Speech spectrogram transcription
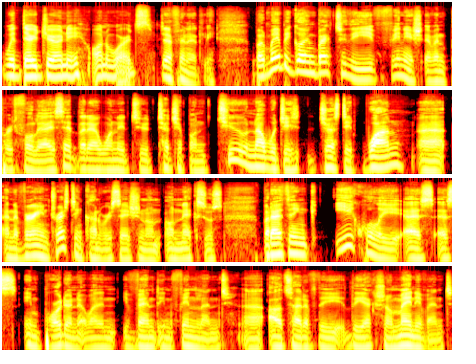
with their journey onwards. Definitely. But maybe going back to the Finnish event portfolio, I said that I wanted to touch upon two. Now we just, did one uh, and a very interesting conversation on, on Nexus. But I think equally as, as important of an event in Finland uh, outside of the, the actual main event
